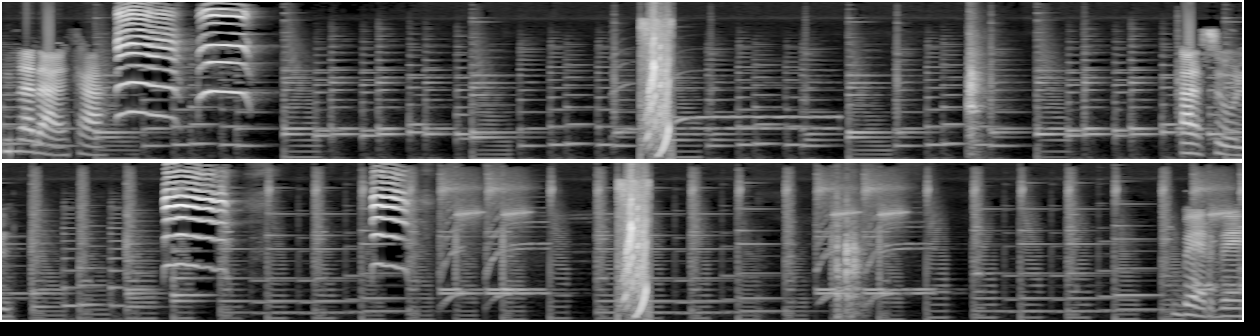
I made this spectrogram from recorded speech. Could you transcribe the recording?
naranja, azul, verde,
